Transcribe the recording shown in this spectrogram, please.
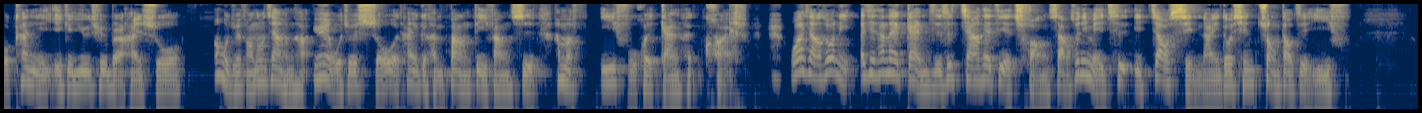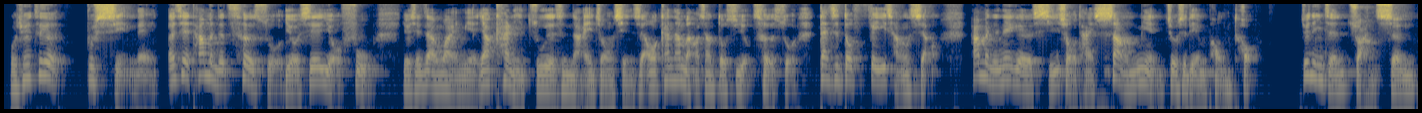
我看你一个 YouTuber 还说，哦，我觉得房东这样很好，因为我觉得首尔它有一个很棒的地方是，他们衣服会干很快。我还想说你，而且他那个杆子是夹在自己的床上，所以你每次一觉醒来，你都先撞到自己的衣服。我觉得这个不行嘞。而且他们的厕所有些有附，有些在外面，要看你租的是哪一种形式。我看他们好像都是有厕所，但是都非常小。他们的那个洗手台上面就是莲蓬头，就是你只能转身。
